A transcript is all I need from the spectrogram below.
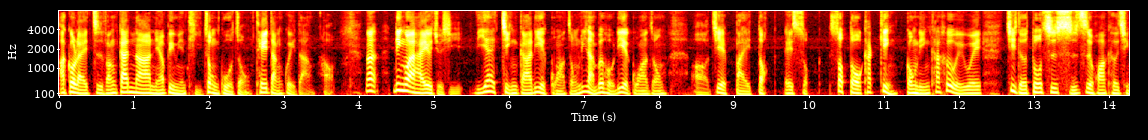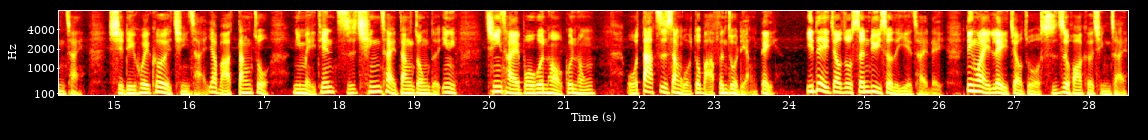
啊，过来脂肪肝呐，你要避免体重过重，体重过重，好。那另外还有就是你要增加你的肝脏，你若要好你的肝脏哦，这排毒诶速速度较紧，功能较好的话，记得多吃十字花科青菜。十字花科的青菜，要把它当做你每天吃青菜当中的，因为青菜的部分吼，均衡，我大致上我都把它分作两类。一类叫做深绿色的叶菜类，另外一类叫做十字花科青菜，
